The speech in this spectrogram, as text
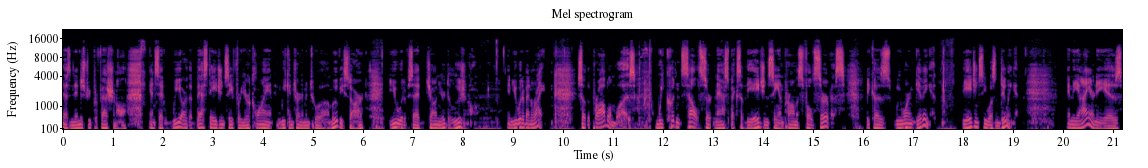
as an industry professional and said, We are the best agency for your client and we can turn him into a, a movie star, you would have said, John, you're delusional. And you would have been right. So the problem was we couldn't sell certain aspects of the agency and promise full service because we weren't giving it. The agency wasn't doing it. And the irony is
